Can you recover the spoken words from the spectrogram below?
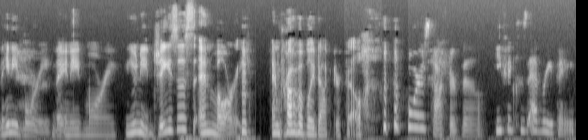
They need Maury. They need Maury. You need Jesus and Maury. and probably Dr. Phil. Where's Dr. Phil? He fixes everything.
